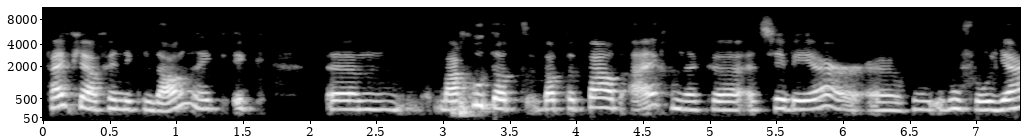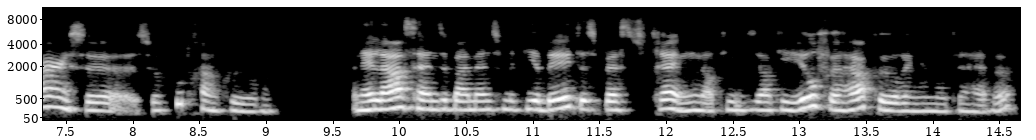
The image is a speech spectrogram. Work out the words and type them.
Vijf jaar vind ik lang, ik, ik, ehm, maar goed, dat, dat bepaalt eigenlijk eh, het CBR, eh, hoe, hoeveel jaar ze, ze goed gaan keuren. En helaas zijn ze bij mensen met diabetes best streng, dat die, dat die heel veel herkeuringen moeten hebben.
